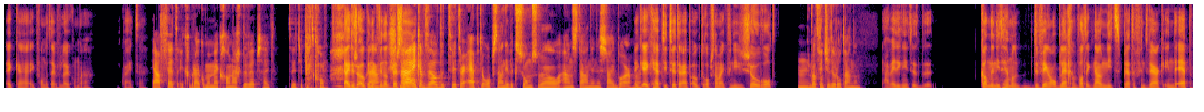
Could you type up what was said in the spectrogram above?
ik, eh, ik vond het even leuk om eh, kwijt. eh. Ja, vet. Ik gebruik op mijn Mac gewoon eigenlijk de website. Twitter.com. Ja, ik dus ook. En ik vind dat best Nou, wel... ik heb wel de Twitter-app erop staan. Die heb ik soms wel aanstaan in de sidebar. Maar, Ik, ik heb die Twitter-app ook erop staan, maar ik vind die zo rot. Hmm, wat vind je er rot aan dan? Ja, weet ik niet. Ik kan er niet helemaal de vinger op leggen wat ik nou niet prettig vind werken in de app.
